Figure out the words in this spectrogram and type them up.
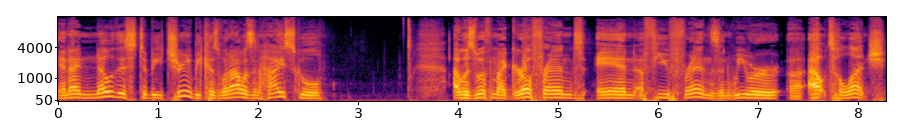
And I know this to be true because when I was in high school, I was with my girlfriend and a few friends, and we were uh, out to lunch.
